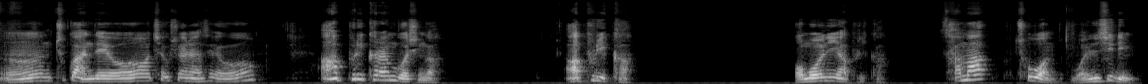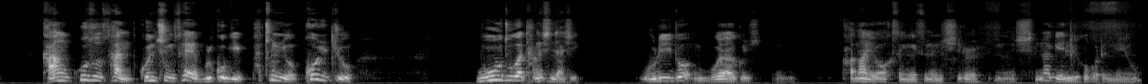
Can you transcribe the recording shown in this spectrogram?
음, 축구 안 돼요. 체육 시간에 하세요. 아프리카란 무엇인가? 아프리카. 어머니 아프리카. 사막, 초원, 원시림, 강, 호수, 산, 곤충, 새, 물고기, 파충류, 포유류. 모두가 당신 자식. 우리도, 뭐야, 그, 가나 여학생이 쓰는 시를 신나게 읽어버렸네요.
